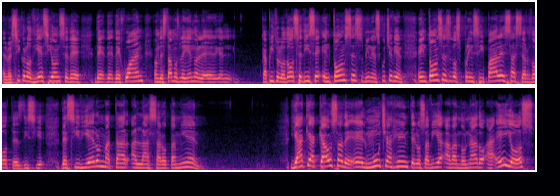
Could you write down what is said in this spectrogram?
El versículo 10 y 11 de, Juan, donde estamos leyendo el, capítulo 12, dice, entonces, miren, escuche bien, entonces los principales sacerdotes decidieron matar a Lázaro también, ya que a causa de él mucha gente los había abandonado a ellos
